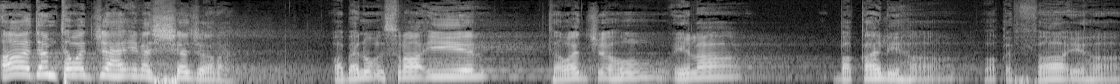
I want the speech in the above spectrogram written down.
آدم توجه إلى الشجرة. وبنو إسرائيل توجهوا إلى بقلها وقثائها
